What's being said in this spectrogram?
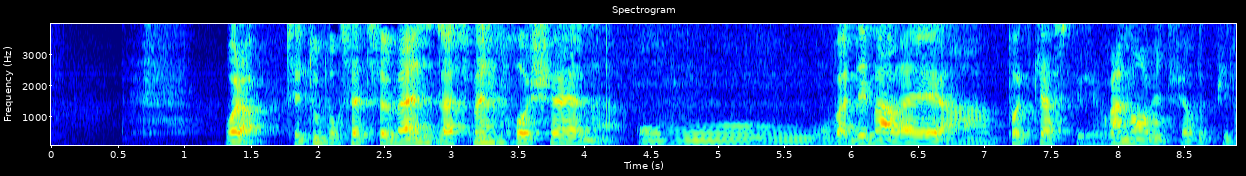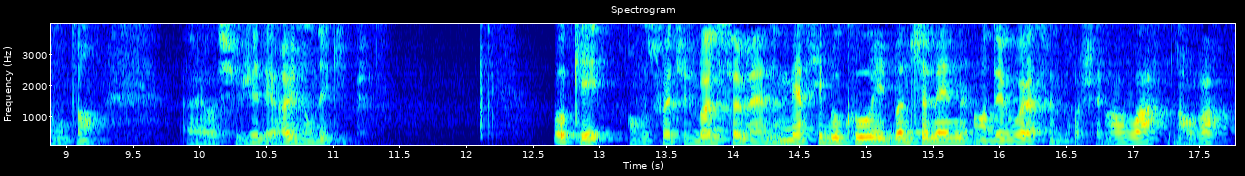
Voilà, c'est tout pour cette semaine. La semaine prochaine, on, vous, on va démarrer un podcast que j'ai vraiment envie de faire depuis longtemps euh, au sujet des réunions d'équipe. Ok. On vous souhaite une bonne semaine. Merci beaucoup et bonne semaine. Rendez-vous à la semaine prochaine. Au revoir. Au revoir.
